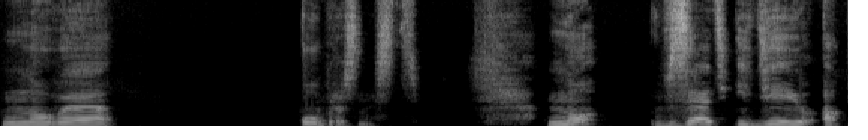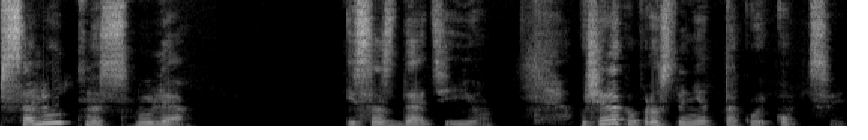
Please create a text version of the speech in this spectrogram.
новая образность. Но взять идею абсолютно с нуля и создать ее у человека просто нет такой опции.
